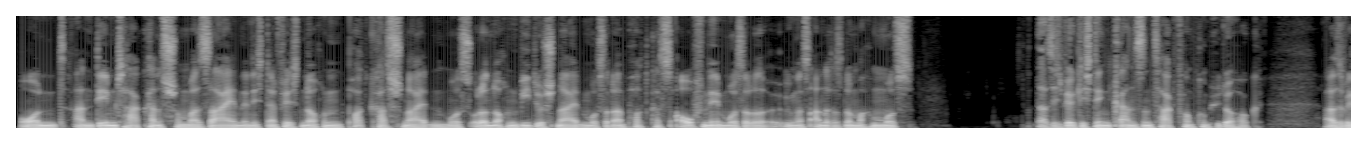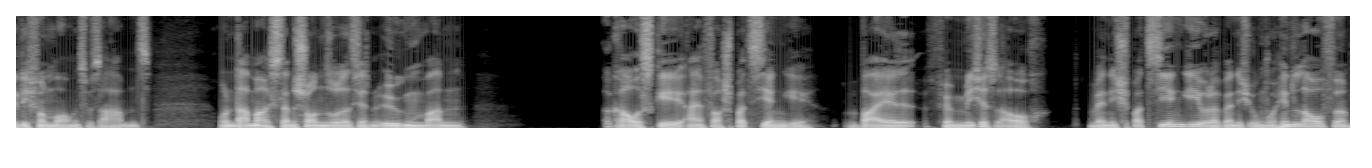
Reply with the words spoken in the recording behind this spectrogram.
Und an dem Tag kann es schon mal sein, wenn ich dann vielleicht noch einen Podcast schneiden muss oder noch ein Video schneiden muss oder einen Podcast aufnehmen muss oder irgendwas anderes noch machen muss, dass ich wirklich den ganzen Tag vom Computer hock. Also wirklich von morgens bis abends. Und da mache ich es dann schon so, dass ich dann irgendwann rausgehe, einfach spazieren gehe. Weil für mich ist auch, wenn ich spazieren gehe oder wenn ich irgendwo hinlaufe,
